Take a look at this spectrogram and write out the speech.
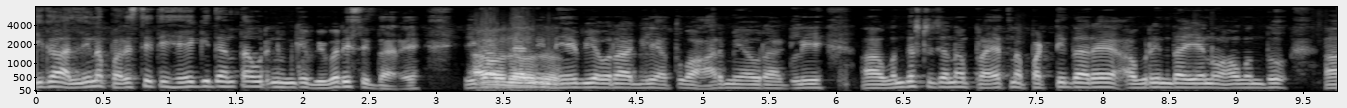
ಈಗ ಅಲ್ಲಿನ ಪರಿಸ್ಥಿತಿ ಹೇಗಿದೆ ಅಂತ ಅವ್ರು ನಿಮ್ಗೆ ವಿವರಿಸಿದ್ದಾರೆ. ಈಗ ಈಗಾಗಲೇ ಅಲ್ಲಿ ಹೌದು. ನೇವಿ ಅವರಾಗ್ಲಿ ಅಥವಾ ಆರ್ಮಿ ಅವರಾಗ್ಲಿ ಆ, ಒಂದಷ್ಟು ಜನ ಪ್ರಯತ್ನ ಪಟ್ಟಿದ್ದಾರೆ. ಅವರಿಂದ ಏನು ಆ ಒಂದು ಆ,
